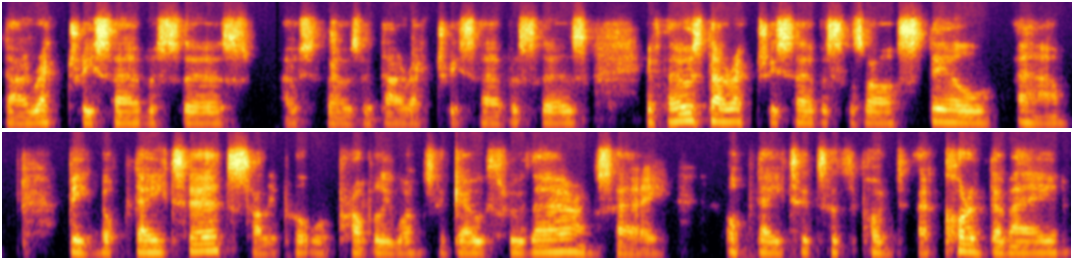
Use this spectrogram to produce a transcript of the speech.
directory services, most of those are directory services. If those directory services are still um, being updated, Sallyport will probably want to go through there and say, updated to the point of their current domain,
